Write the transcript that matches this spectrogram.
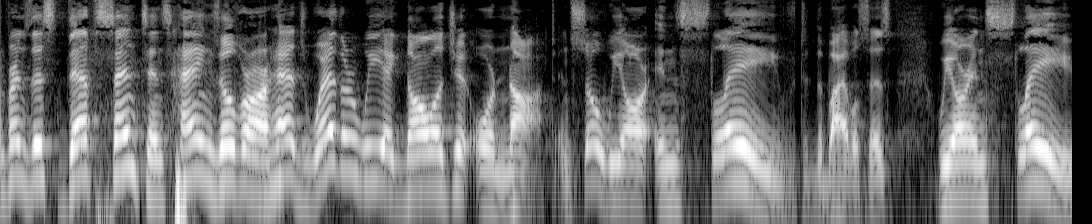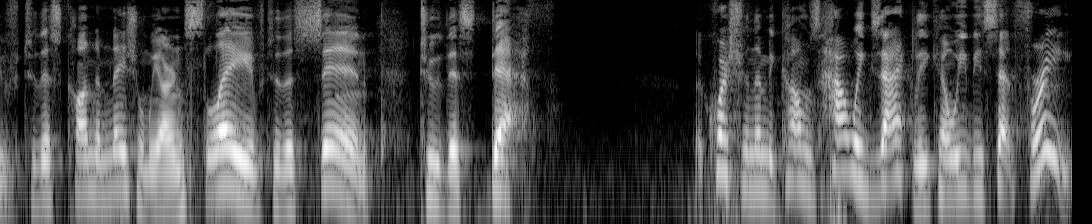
And friends, this death sentence hangs over our heads whether we acknowledge it or not. And so we are enslaved, the Bible says. We are enslaved to this condemnation. We are enslaved to this sin, to this death. The question then becomes how exactly can we be set free?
